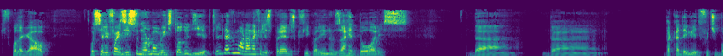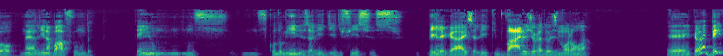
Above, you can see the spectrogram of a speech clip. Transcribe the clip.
que ficou legal, ou se ele faz isso normalmente todo dia, porque ele deve morar naqueles prédios que ficam ali nos arredores da, da da academia de futebol, né, ali na Barra Funda. Tem um, uns, uns, condomínios ali de edifícios bem legais ali, que vários jogadores moram lá. É, então é bem,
